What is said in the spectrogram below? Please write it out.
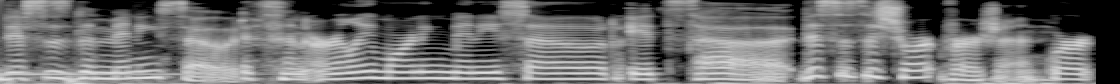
This is the mini-sode. It's an early morning mini-sode. It's uh this is the short version. We're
